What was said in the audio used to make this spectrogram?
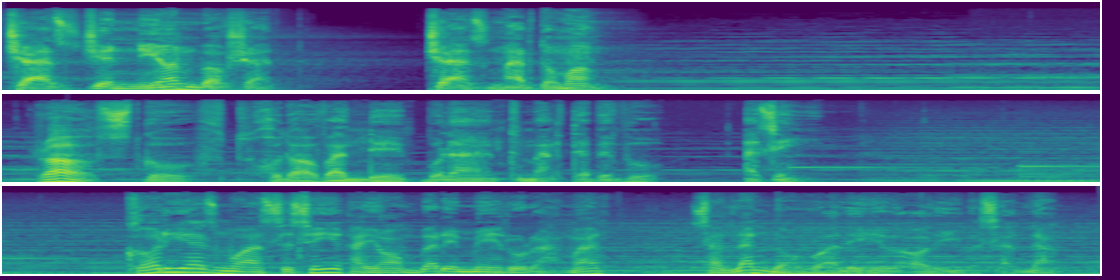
چه از جنیان باشد چه از مردمان راست گفت خداوند بلند مرتبه و عظیم. کاری از مؤسسه پیامبر مهر و رحمت صلی الله علیه و آله و سلم.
